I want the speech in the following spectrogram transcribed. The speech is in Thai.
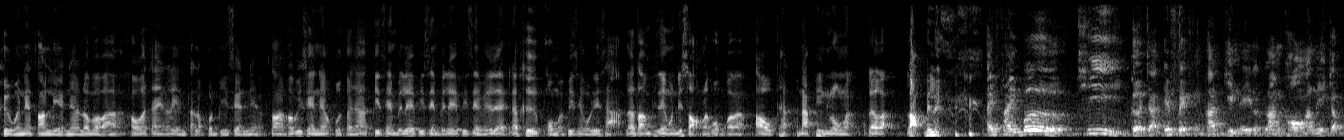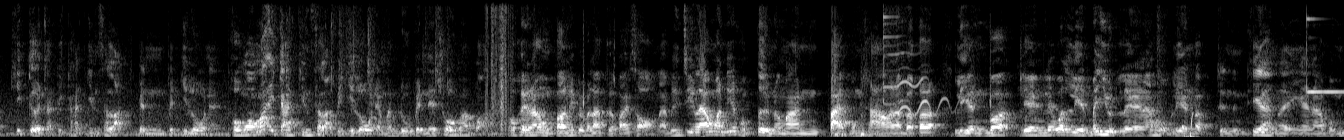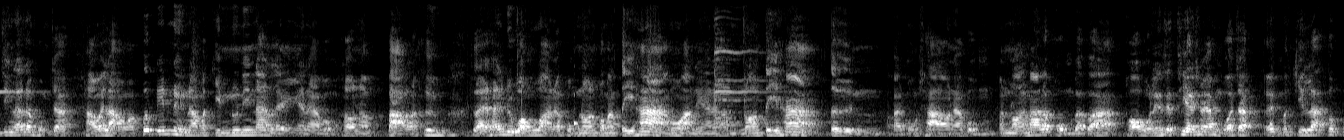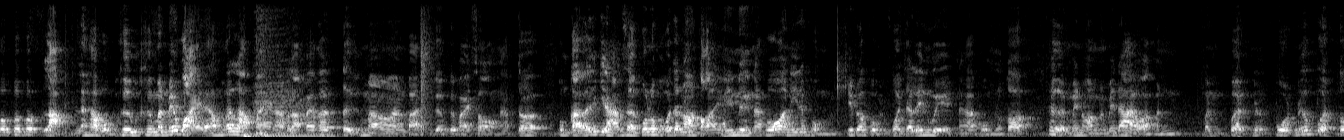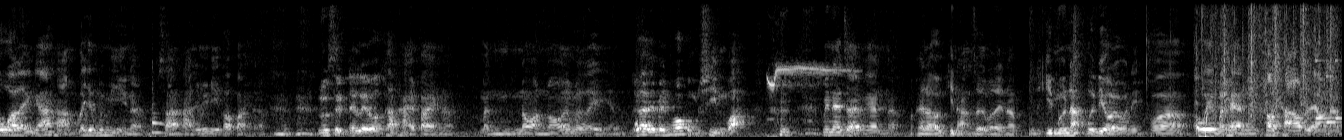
คือวันนี้ตอนเรียนเนี่ยเราบอกว่าเขาก็จะให้นักเรียนแต่ละคนพรีเซนต์เนี่ยตอนเขาพรีเซนต์เนี่ยผมก็จะพรีเซนต์ไปเรื่อยพรีเซนต์ไปเรื่อยพรีเซนต์ไปเรื่อยแล้วคือผมมาพรีเซนต์คนที่สามแล้วตอนพรีเซนต์คนที่สองแล้วผมก็แบบเอาพนักพิงลงอะแล้วก็หลับไปเลย อไฟเบอร์ที่เกิดจากเอฟเฟกต์ของการกินไอล้างท้องอันนี้กับที่เกิดจากการกินสลัดเป็นเป็นกิโลเนี่ยผมมองว่าไอการกินสลัดเป็นกิโลเนี่ยมันดูเป็นเนเชอรัลมากกว่า โอเคนะผมตอนนี้เป็นเวลาเกือบบ่ายสองแล้วจริงๆแล้ววันนี้ผมตื่นประมาณ8ปดโมงเช้านะแล้วก็เรียนว่าเรียนเรียกว่าเรียนไม่หยุดเลยนะผมเรียนแบบจนถึงเที่ยงอะไรอย่างเงี้ยนะผมจริงแล้วเนี่ยผมจะหาเวลามาปุ๊บนิดนึงนะมากินนู่นนี่นั่นอะไรอย่างเงี้ยนะผมเข้าน้ำเปล่าแล้วคือหลายท่านดูวงวานนะผมนอนประมาณตีห้าเมื่อวานเนี่ยนะครับผมนอนตีห้าตื่น แปดโมงเช้านะผมมันน้อยมากแล้วผมแบบว่าพอผมเรียนเสร็จเที่ยงใช่ไหมผมก็จะเอ้ยมากินละปุ๊บปุ๊บปุ๊บปุ๊บหลับนะครับผมคือคือมันไม่ไหวแล้วมันก็หลับไปนะหลับไปก็ตื่นขึ้นมาประมาณบ่ายเกือบเกือบบ่ายสองนะครับก็ผมกะว่าจะกินอาหารเสริมปุ๊บแล้วผมก็จะนอนต่ออีกนิดนึงนะเพราะว่าอันนี้เนี่ยผมคิดว่าผมควรจะเล่นเวทนะครับผมแล้วก็ถ้าเกิดไม่นอนมันไม่ได้ว่ะมัน มันเปิดปวดเนื้อปวดตัวอะไรอย่างเงี้ยอาหารก็ยังไม่มีนะสารอาหารยังไม่มีเข้าไปนะรู้สึกได้เลยว่าขาดหายไปนะมันนอนน้อยมันอะไรอย่างเงี้ยหรืออาจจะเป็นเพราะผมชินวะ ไม่แน่ใจเหมือนกันนะโอเคเราก็กินอาหารเสริมอะไรนะจะกินมื้อหนักมื้อเดียวเลยวันนี้เพราะว่าเอาเวมาแทนข้าวเช้าไปแล้วนะ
